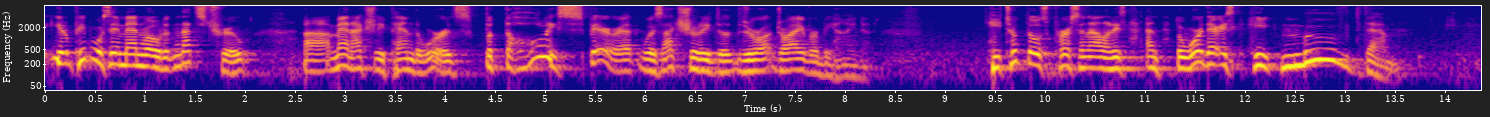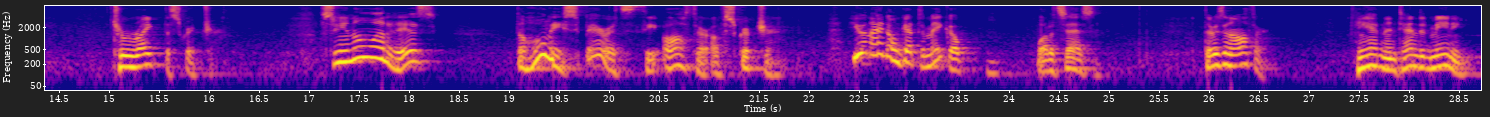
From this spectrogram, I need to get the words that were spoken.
You know, people will say men wrote it, and that's true. Uh, men actually penned the words, but the Holy Spirit was actually the driver behind it. He took those personalities, and the word there is He moved them to write the scripture. So, you know what it is? The Holy Spirit's the author of scripture. You and I don't get to make up what it says. There is an author, he had an intended meaning.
